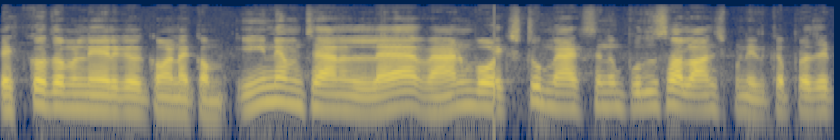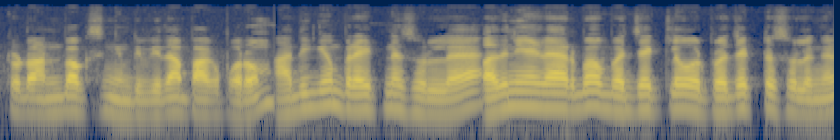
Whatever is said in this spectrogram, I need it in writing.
டெக்கோ தமிழ் நேர்களுக்கு வணக்கம். ஈனம் சேனல்ல வேன்போ எக்ஸ் டூ மேக்ஸ்னு புதுசாக லான்ச் பண்ணிருக்க ப்ராஜெக்டோட அன்பாக்சிங் இன்டர்வியூ தான் பார்க்க போறோம். அதிகம் பிரைட்னஸ் உள்ள பதினேழாயிரம் ரூபாய் பட்ஜெட்ல ஒரு ப்ரொஜெக்ட் சொல்லுங்க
